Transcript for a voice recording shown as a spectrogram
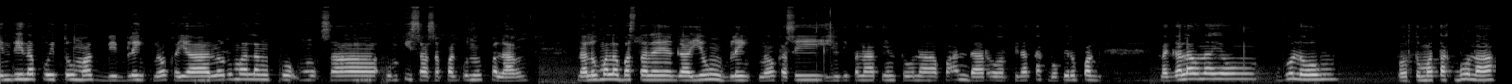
hindi na po ito magbi-blink, no? Kaya normal lang po sa umpisa, sa pag-uno pa lang, na lumalabas talaga yung blink, no? Kasi hindi pa natin to na paandar or pinatakbo. Pero pag nagalaw na yung gulong or tumatakbo na,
